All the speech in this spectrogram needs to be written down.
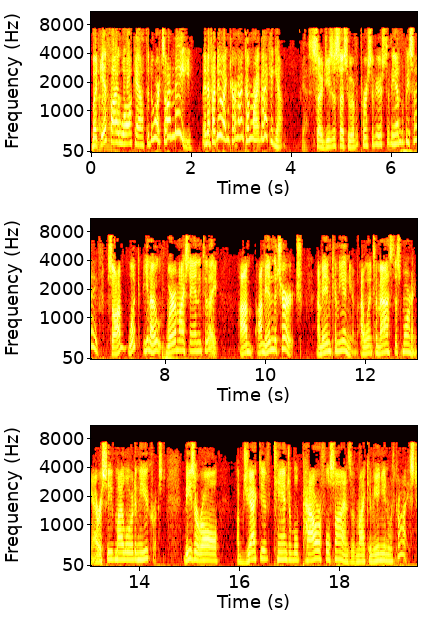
But uh-huh. if I walk out the door, it's on me. And if I do, I can turn around and come right back again. Yes. So Jesus says, whoever perseveres to the end will be saved. So I'm look, you know, where am I standing today? I'm I'm in the church. I'm in communion. I went to mass this morning. I received my Lord in the Eucharist. These are all objective, tangible, powerful signs of my communion with Christ.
